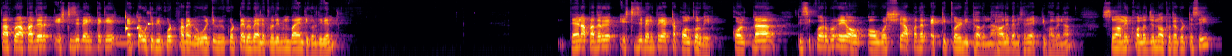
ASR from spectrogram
তারপর আপনাদের এসটিসি ব্যাংক থেকে একটা ওটিপি কোড পাঠাবে। ওটিপি কোডটা এভাবে অ্যালো করে দেবেন বা এন্ট্রি করে দেবেন। দেন আপনাদের এসটিসি ব্যাংক থেকে একটা কল করবে। কলটা রিসিভ করার পরে অবশ্যই আপনাদের অ্যাক্টিভ করে নিতে হবে। না হলে বেনিফিশিয়ারি অ্যাক্টিভ হবে না। সো আমি কলের জন্য অপেক্ষা করতেছি।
